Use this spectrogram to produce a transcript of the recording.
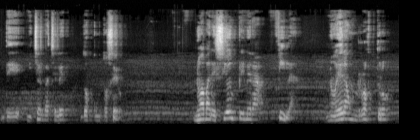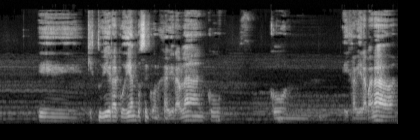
de Michelle Bachelet 2.0. No apareció en primera fila, no era un rostro eh, que estuviera codeándose con Javiera Blanco, con eh, Javiera Parada.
